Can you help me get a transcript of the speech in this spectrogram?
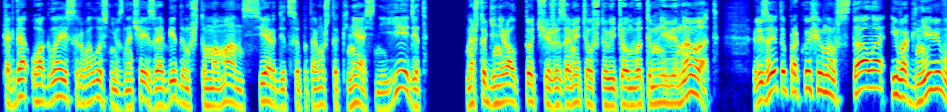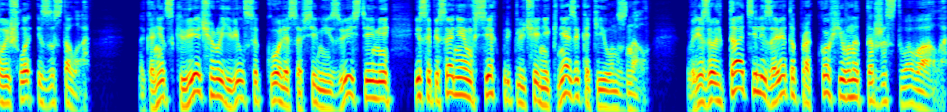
Когда у Аглаи сорвалось невзначай за обедом, что маман сердится, потому что князь не едет, на что генерал тотчас же заметил, что ведь он в этом не виноват, Лизавета Прокофьевна встала и во гневе вышла из-за стола. Наконец, к вечеру явился Коля со всеми известиями и с описанием всех приключений князя, какие он знал. В результате Лизавета Прокофьевна торжествовала,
